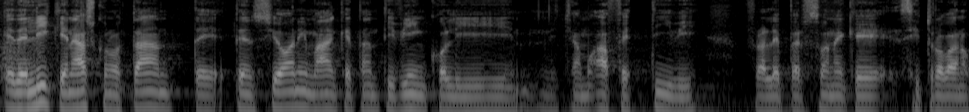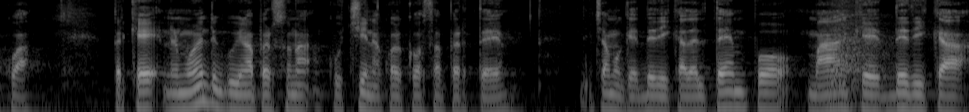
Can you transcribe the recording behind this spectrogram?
Ed è lì che nascono tante tensioni, ma anche tanti vincoli diciamo, affettivi fra le persone che si trovano qua perché nel momento in cui una persona cucina qualcosa per te, diciamo che dedica del tempo, ma anche dedica,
